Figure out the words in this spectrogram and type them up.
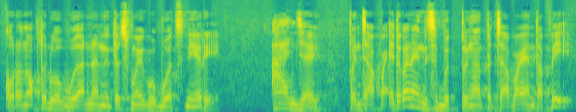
kurun waktu dua bulan dan itu semuanya gue buat sendiri. Anjay, pencapaian itu kan yang disebut dengan pencapaian tapi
